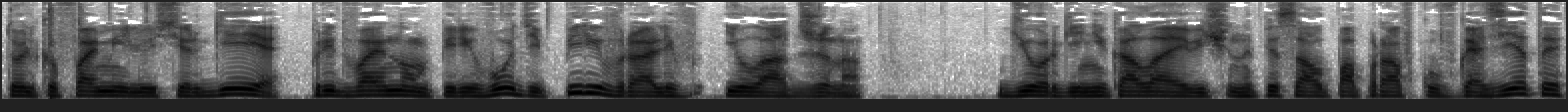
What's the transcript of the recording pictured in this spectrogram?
только фамилию Сергея при двойном переводе переврали в Иладжина. Георгий Николаевич написал поправку в газеты,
